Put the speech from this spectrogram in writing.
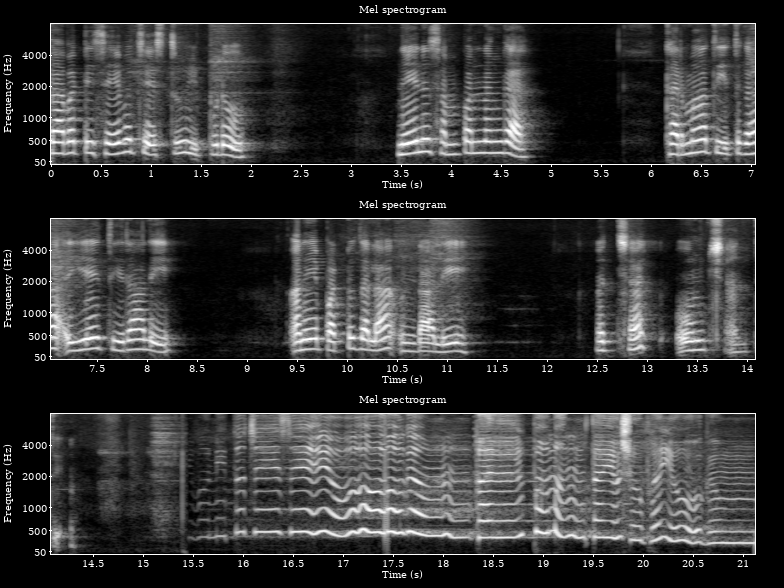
కాబట్టి సేవ చేస్తూ ఇప్పుడు నేను సంపన్నంగా కర్మాతీతగా అయ్యే తీరాలి అనే పట్టుదల ఉండాలి. అచ్చా ఓం శాంతి. చేసే యోగం కల్పమంతయు శుభయోగం.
